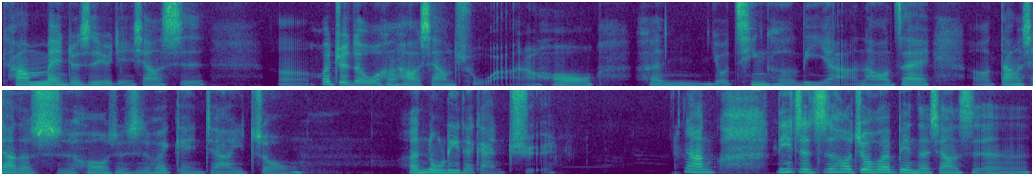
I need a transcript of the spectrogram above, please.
comment 就是有点像是，嗯，会觉得我很好相处啊，然后。很有亲和力啊，然后在呃当下的时候，就是会给人家一种很努力的感觉。那离职之后，就会变得像是嗯，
